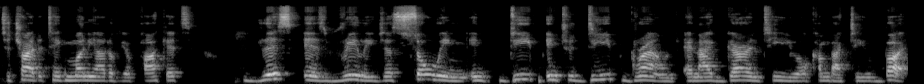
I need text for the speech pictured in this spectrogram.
to try to take money out of your pockets this is really just sowing in deep into deep ground and i guarantee you i'll come back to you. But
